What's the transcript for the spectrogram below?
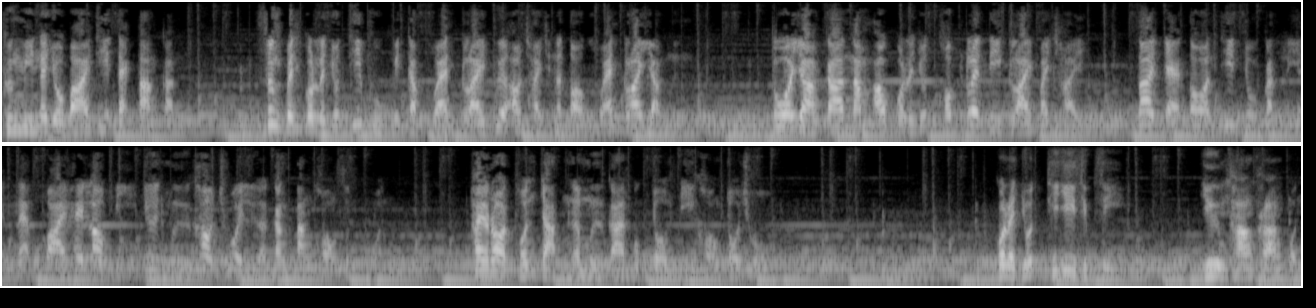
พึงมีนโยบายที่แตกต่างกัน ซึ่งเป็นกลยุทธ์ที่ผูกมิตรกับแคว้นไกลเพื่อเอาชัยชนะต่อแคว้นใกล้อย่างหนึ่ง ตัวอย่างการนำเอากลยุทธ์คบใกล้ตีไกลไปใช้ ได้แก่ตอนที่จูกัดเหลียงและอุบายให้เล่าปียื่นมือเข้าช่วยเหลือกังตังของสุนทวน ให้รอดพ้นจากเงื้อมือการบุกโจมตีของโจโฉกลยุทธ์ที่ 24 ยืมทางพรางกล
